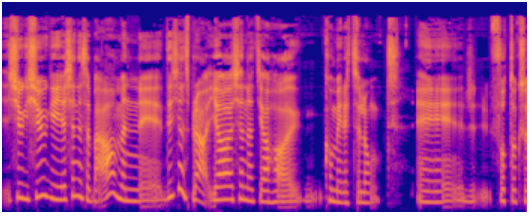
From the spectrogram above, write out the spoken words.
2020, jag känner så bara, ja men eh, det känns bra. Jag känner att jag har kommit rätt så långt. Eh, fått också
